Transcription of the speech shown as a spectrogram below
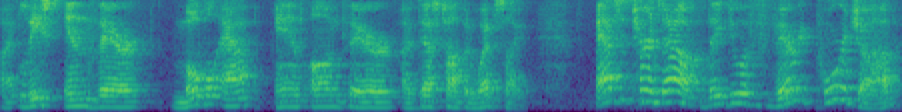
at least in their mobile app and on their uh, desktop and website. As it turns out, they do a very poor job,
